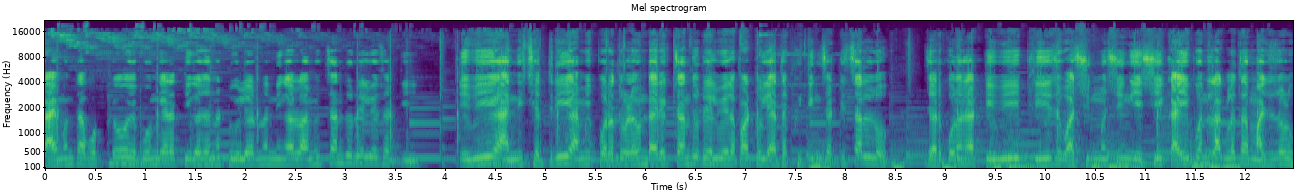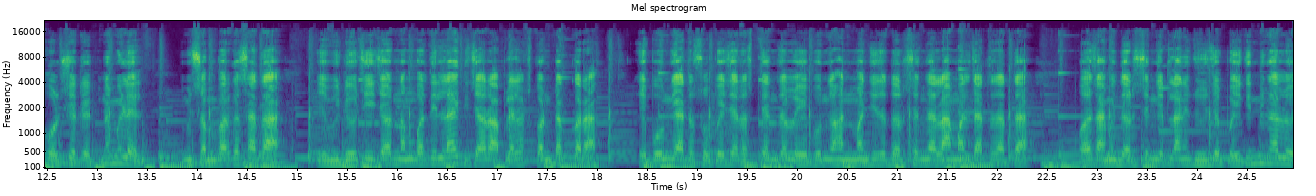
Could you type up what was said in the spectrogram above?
काय म्हणता पट्टो? हे फोन घ्यायला तिघ जण टू व्हीलरनं निघालो आम्ही चांदूर रेल्वेसाठी टीव्ही आणि छत्री आम्ही परत वळवून डायरेक्ट चांदूर रेल्वेला पाठवली. आता फिटिंगसाठी चाललो. जर कोणाला TV fridge washing machine AC काही पण लागलं तर माझ्याजवळ होलसेल रेटनं मिळेल. तुम्ही संपर्क साधा. हे व्हिडिओच्या याच्यावर नंबर दिला आहे. तिच्यावर आपल्याला कॉन्टॅक्ट करा. हे पाहून घ्या आता सोप्याच्या रस्त्याने चाललो. हे पाहून घ्या हनुमानजीचं दर्शन झालं आम्हाला जाता जाता. बस आम्ही दर्शन घेतलं आणि जुईच्या पैकी आहे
